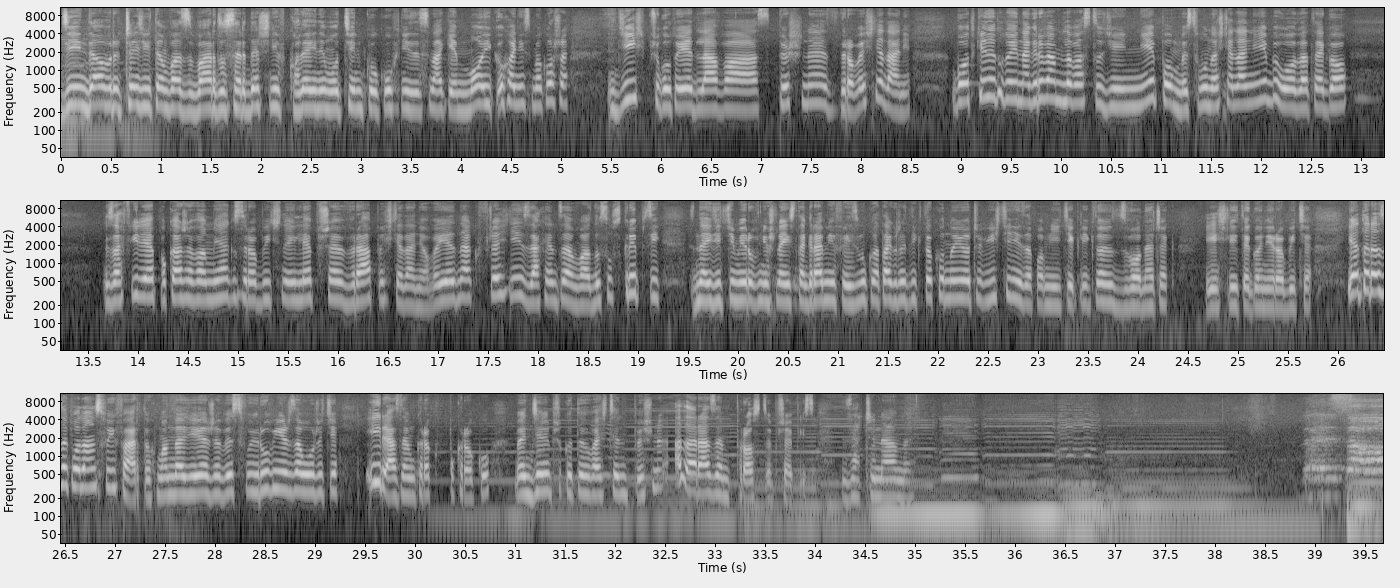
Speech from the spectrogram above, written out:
Dzień dobry, cześć, witam Was bardzo serdecznie w kolejnym odcinku Kuchni ze Smakiem. Moi kochani smakosze, dziś przygotuję dla Was pyszne, zdrowe śniadanie, bo od kiedy tutaj nagrywam dla Was codziennie, pomysłu na śniadanie nie było, dlatego za chwilę pokażę Wam, jak zrobić najlepsze wrapy śniadaniowe. Jednak wcześniej zachęcam Was do subskrypcji. Znajdziecie mnie również na Instagramie, Facebooku, a także TikToku. No i oczywiście nie zapomnijcie kliknąć dzwoneczek, jeśli tego nie robicie. Ja teraz zakładam swój fartuch. Mam nadzieję, że Wy swój również założycie i razem, krok po kroku, będziemy przygotowywać ten pyszny, a zarazem prosty przepis. Zaczynamy! Wesoła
